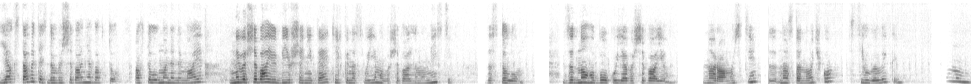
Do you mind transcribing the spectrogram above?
Як ставитесь до вишивання в авто? Авто у мене немає. Не вишиваю більше ніде, тільки на своєму вишивальному місці за столом. З одного боку я вишиваю на рамочці, на станочку, стіл великий. Ну,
